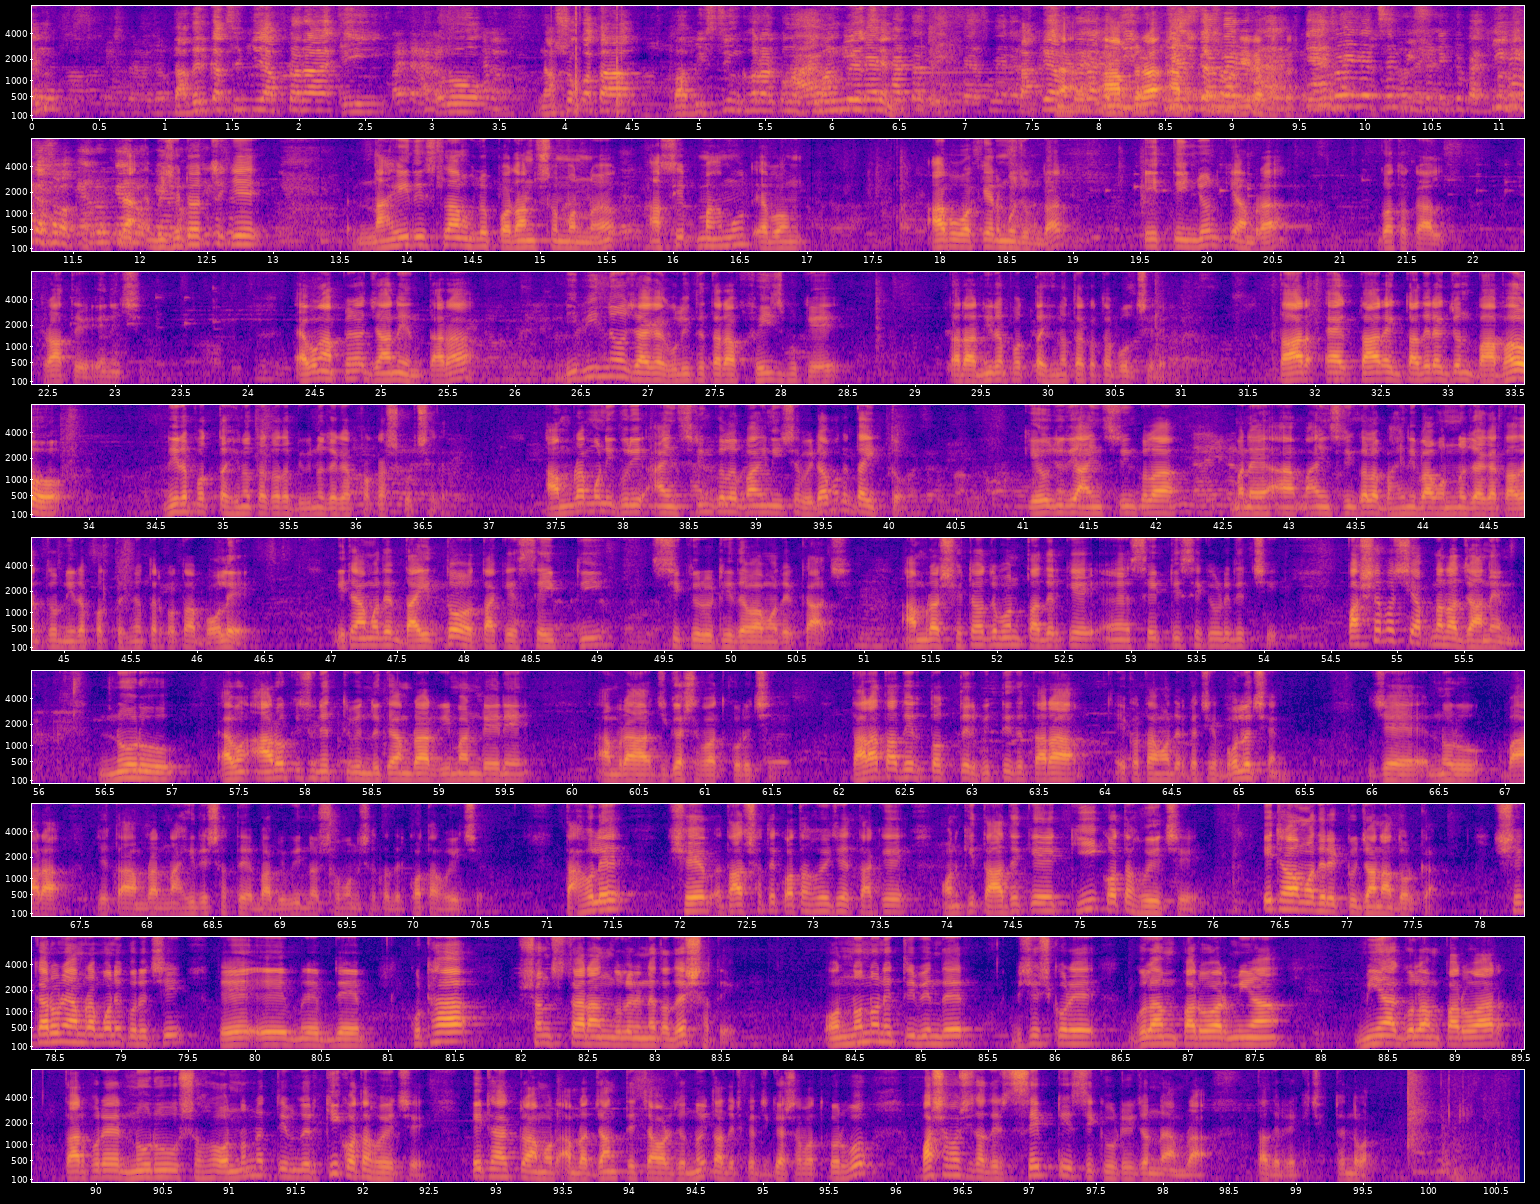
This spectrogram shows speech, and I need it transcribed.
রাখেন তাদের কাছে কি আপনারা এই কোনো নাশকতা বা বিশৃঙ্খলার কোনো প্রমাণ পেয়েছেন? তাকে আপনারা বিষয়টা হচ্ছে কি নাহিদ ইসলাম হলো প্রধান সমন্বয়ক আসিফ মাহমুদ এবং আবু বাকের মজুমদার। এই তিনজনকে আমরা গতকাল রাতে এনেছি। এবং আপনারা জানেন তারা বিভিন্ন জায়গাগুলিতে তারা ফেসবুকে তারা নিরাপত্তাহীনতার কথা বলছিলেন। তার এক তার এক, তাদের একজন বাবাও নিরাপত্তাহীনতার কথা বিভিন্ন জায়গায় প্রকাশ করছিলেন। আমরা মনে করি আইন শৃঙ্খলা বাহিনী হিসাবে এটা আমাদের দায়িত্ব। কেউ যদি আইন শৃঙ্খলা মানে আইন শৃঙ্খলা বাহিনী বা অন্য জায়গায় তাদের তো নিরাপত্তাহীনতার কথা বলে, এটা আমাদের দায়িত্ব, তাকে সেফটি সিকিউরিটি দেওয়া আমাদের কাজ। আমরা সেটাও যেমন তাদেরকে সেফটি সিকিউরিটি দিচ্ছি। পাশাপাশি আপনারা জানেন, নরু এবং আরও কিছু নেতৃবৃন্দকে আমরা রিমান্ডে এনে আমরা জিজ্ঞাসাবাদ করেছি। তারা তাদের তত্ত্বের ভিত্তিতে তারা একথা আমাদের কাছে বলেছেন যে, নরু বা আরা যে তা আমরা নাহিদের সাথে বা বিভিন্ন সমনের সাথে তাদের কথা হয়েছে। তাহলে সে, তার সাথে কথা হয়েছে, তাকে, অনেকে তাদেরকে কি কথা হয়েছে, এটাও আমাদের একটু জানা দরকার। সে কারণে আমরা মনে করেছি যে কোঠা সংস্কার আন্দোলনের নেতাদের সাথে অন্যান্য নেতৃবৃন্দের বিশেষ করে গোলাম পারোয়ার মিয়া মিয়া গোলাম পারোয়ার, তারপরে নুরু সহ অন্য নেতৃবৃন্দের কী কথা হয়েছে, এটা একটু আমার আমরা জানতে চাওয়ার জন্যই তাদেরকে জিজ্ঞাসাবাদ করব। পাশাপাশি তাদের সেফটি সিকিউরিটির জন্য আমরা তাদের রেখেছি। ধন্যবাদ।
